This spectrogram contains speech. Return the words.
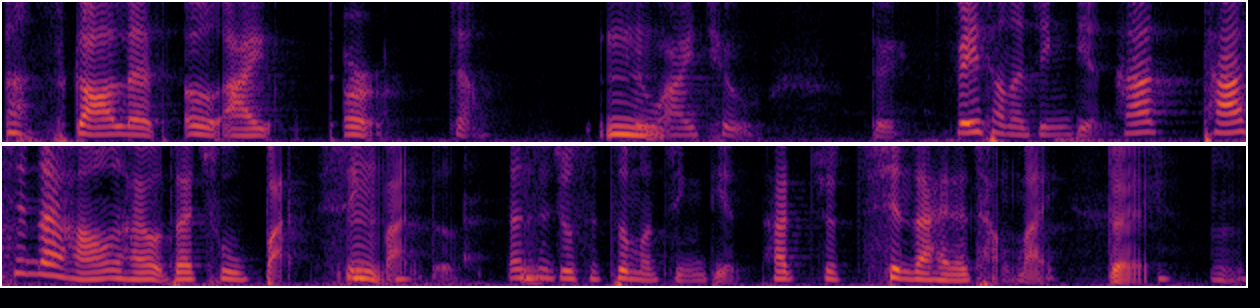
啊 Scarlett 二 i 二这样，two i two，对，非常的经典。它它现在好像还有在出版新版的，但是就是这么经典，它就现在还在场卖。对，嗯，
